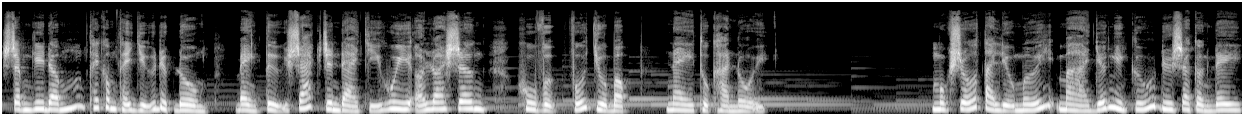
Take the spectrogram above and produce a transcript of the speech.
Sầm Nghi Đấm thấy không thể giữ được đồn, bèn tự sát trên đài chỉ huy ở Loa Sơn, khu vực phố Chùa Bọc, nay thuộc Hà Nội. Một số tài liệu mới mà giới nghiên cứu đưa ra gần đây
